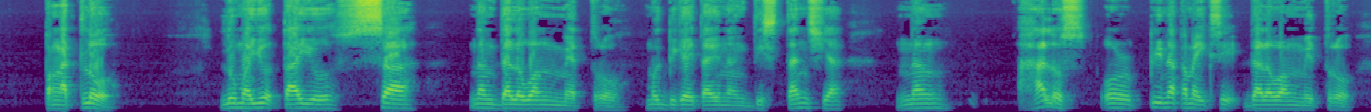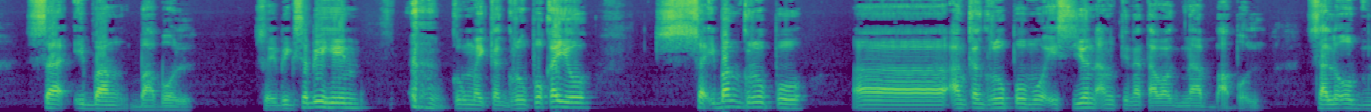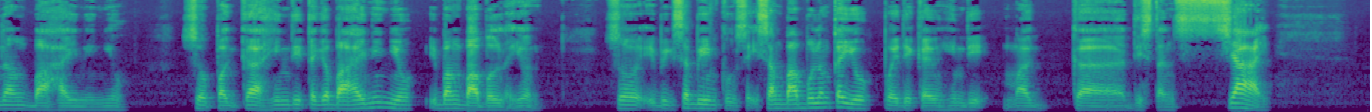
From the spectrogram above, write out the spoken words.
pangatlo, lumayo tayo sa ng dalawang metro. Magbigay tayo ng distansya ng halos or pinakamaiksi dalawang metro sa ibang bubble. So, ibig sabihin, kung may kagrupo kayo, sa ibang grupo, uh, ang kagrupo mo is yun ang tinatawag na bubble sa loob ng bahay ninyo. So pagka hindi taga-bahay ninyo, ibang bubble na yun. So ibig sabihin kung sa isang bubble lang kayo, pwede kayong hindi magka-distansyahay.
